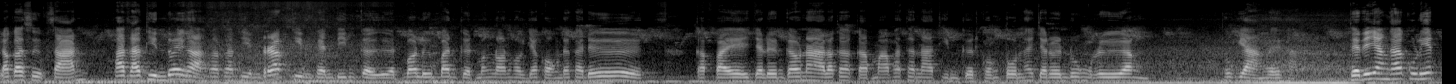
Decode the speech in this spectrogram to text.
แล้วก็สืบสารภาษาถิ่นด้วยค่ะ ภาษาถิ่นรักถิ่นแผ่นดินเกิดบ่ลืมบ้านเกิดเมืองนอนของเจ้าของเด้อค่ะเด้อกลับไปเจริญก้าวหน้า แล้วก็กลับมาพัฒนาถิ่นเกิดของตนให้เจริญรุ่งเรืองทุกอย่างเลยค่ะ เสร็จได้ยังคะครูฤทธิ์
